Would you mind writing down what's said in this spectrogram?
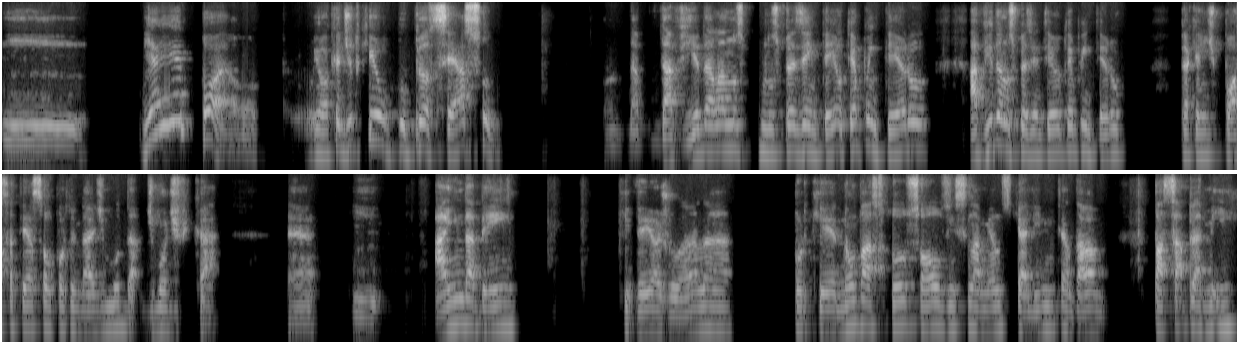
e, e aí, pô, eu, eu acredito que o, o, processo da, da vida, ela nos, nos presenteia o tempo inteiro, a vida nos presenteia o tempo inteiro para que a gente possa ter essa oportunidade de mudar, de modificar. É, e ainda bem que veio a Joana, porque não bastou só os ensinamentos que a Aline tentava passar para mim,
